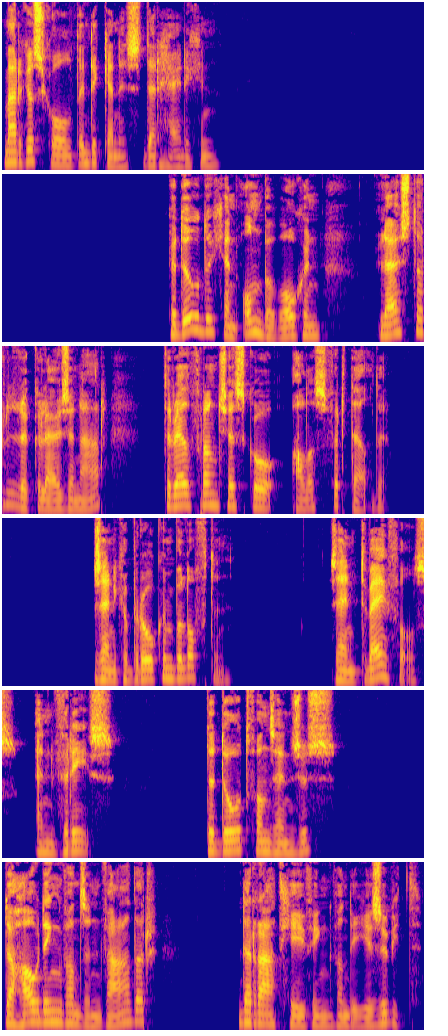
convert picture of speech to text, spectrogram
maar geschoold in de kennis der heiligen. Geduldig en onbewogen luisterde de kluizenaar terwijl Francesco alles vertelde. Zijn gebroken beloften, zijn twijfels en vrees, de dood van zijn zus, de houding van zijn vader, de raadgeving van de Jezuïet.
